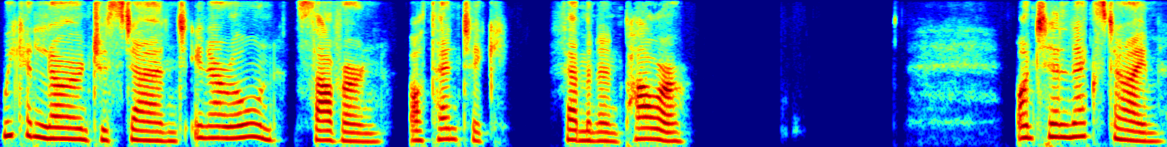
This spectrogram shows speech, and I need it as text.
we can learn to stand in our own sovereign, authentic, feminine power. Until next time,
